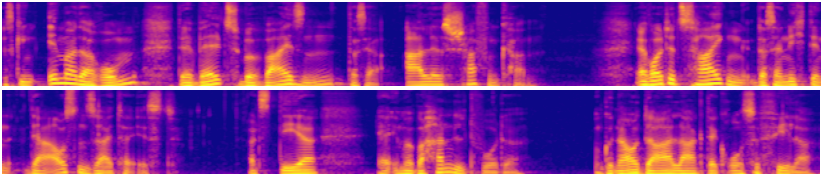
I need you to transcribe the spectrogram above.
Es ging immer darum, der Welt zu beweisen, dass er alles schaffen kann. Er wollte zeigen, dass er nicht den, der Außenseiter ist, als der er immer behandelt wurde. Und genau da lag der große Fehler.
